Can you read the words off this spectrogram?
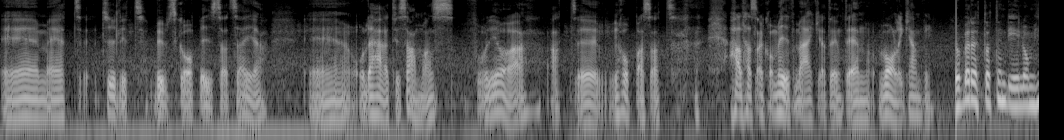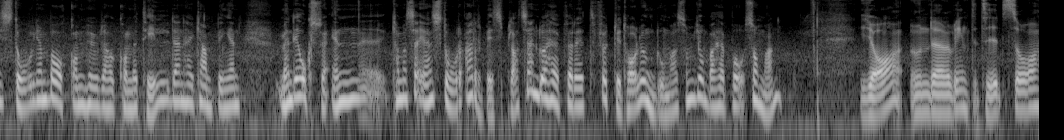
eh, med ett tydligt budskap i så att säga. Eh, och det här tillsammans får väl göra att vi hoppas att alla som kommer hit märker att det inte är en vanlig camping. Du har berättat en del om historien bakom hur det har kommit till den här campingen. Men det är också en, kan man säga, en stor arbetsplats ändå här för ett 40-tal ungdomar som jobbar här på sommaren. Ja, under vintertid så,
